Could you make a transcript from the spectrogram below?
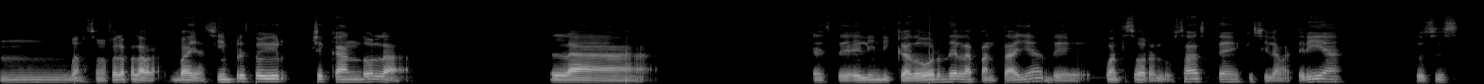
mm, bueno, se me fue la palabra. Vaya, siempre estoy checando la, la, este, el indicador de la pantalla de cuántas horas lo usaste, que si la batería. Entonces,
